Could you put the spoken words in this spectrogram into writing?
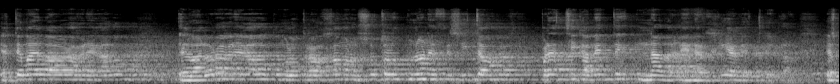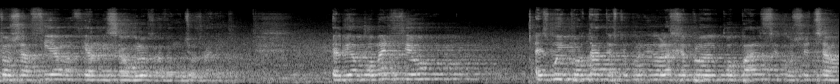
el tema del valor agregado. El valor agregado, como lo trabajamos nosotros, no necesita prácticamente nada de energía eléctrica. Esto se hacía, lo hacían mis abuelos hace muchos años. El biocomercio es muy importante, estoy poniendo el ejemplo del copal, se cosecha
